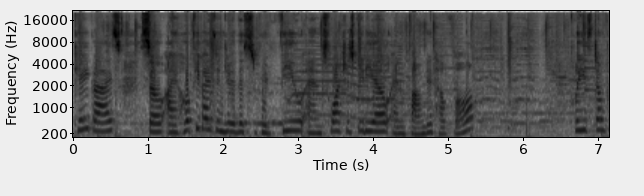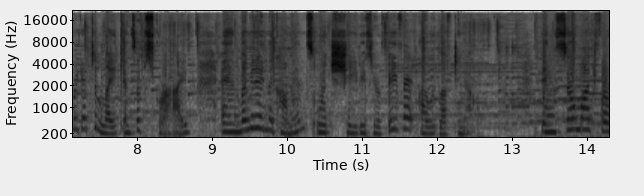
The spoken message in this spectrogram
Okay guys, so I hope you guys enjoyed this review and swatches video and found it helpful. Please don't forget to like and subscribe and let me know in the comments which shade is your favorite, I would love to know. Thanks so much for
